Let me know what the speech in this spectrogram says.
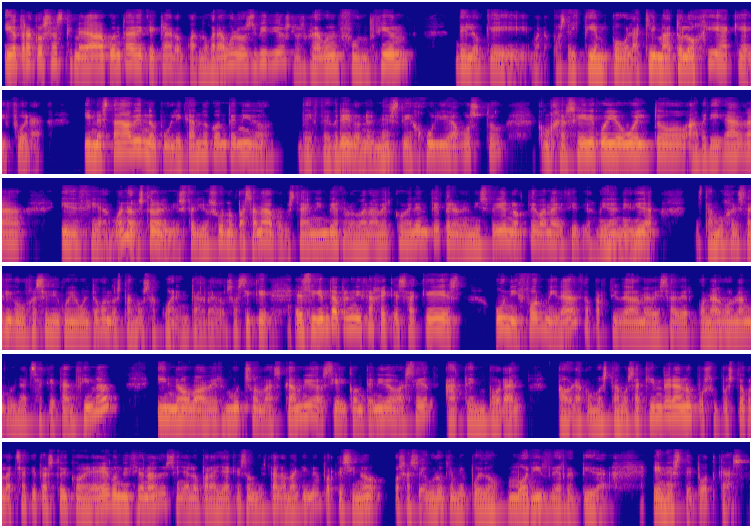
Y otra cosa es que me daba cuenta de que, claro, cuando grabo los vídeos, los grabo en función de lo que, bueno, pues del tiempo, la climatología que hay fuera. Y me estaba viendo publicando contenido de febrero, en el mes de julio y agosto, con jersey de cuello vuelto, abrigada, y decía, bueno, esto en el hemisferio sur no pasa nada porque está en invierno, lo van a ver coherente, pero en el hemisferio norte van a decir, Dios mío de mi vida, esta mujer está aquí con jersey de cuello vuelto cuando estamos a 40 grados. Así que el siguiente aprendizaje que saqué es uniformidad, a partir de ahora me vais a ver con algo blanco y una chaqueta encima, y no va a haber mucho más cambio, así el contenido va a ser atemporal. Ahora, como estamos aquí en verano, por supuesto con la chaqueta estoy con el aire acondicionado y señalo para allá que es donde está la máquina, porque si no, os aseguro que me puedo morir derretida en este podcast.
